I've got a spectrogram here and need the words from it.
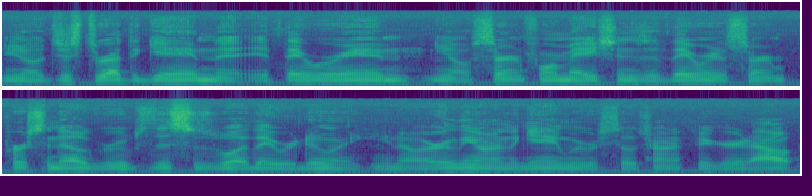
you know, just throughout the game that if they were in, you know, certain formations, if they were in certain personnel groups, this is what they were doing. You know, early on in the game, we were still trying to figure it out.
